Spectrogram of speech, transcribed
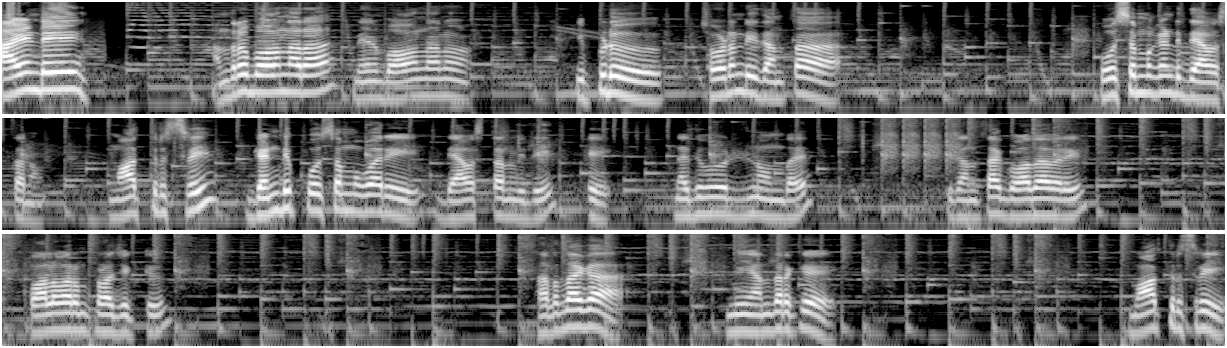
హాయ్ అండి. అందరూ బాగున్నారా? నేను బాగున్నాను. ఇప్పుడు చూడండి ఇదంతా పోసమ్మ గండి దేవస్థానం. మాతృశ్రీ గండి పోసమ్మ వారి దేవస్థానం ఇది. నది ఒడ్డున ఉంది. ఇదంతా గోదావరి పోలవరం ప్రాజెక్టు. సరదాగా మీ అందరికీ మాతృశ్రీ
